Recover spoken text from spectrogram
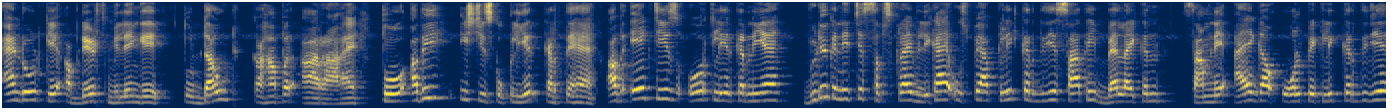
एंड्रॉइड के अपडेट्स मिलेंगे तो डाउट कहाँ पर आ रहा है? तो अभी इस चीज़ को क्लियर करते हैं। अब एक चीज़ और क्लियर करनी है। वीडियो के नीचे सब्सक्राइब लिखा है, उस पर आप क्लिक कर दीजिए, साथ ही बेल आइकन सामने आएगा ऑल पे क्लिक कर दीजिए।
